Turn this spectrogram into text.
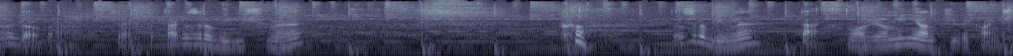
No dobra, to jak to tak zrobiliśmy, to zrobimy tak, może ją minionki wykończą.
